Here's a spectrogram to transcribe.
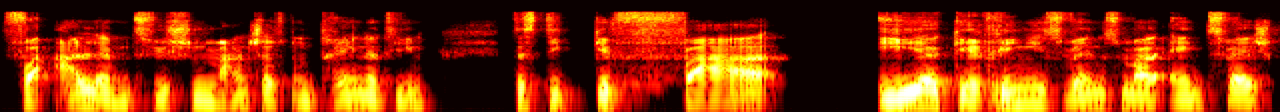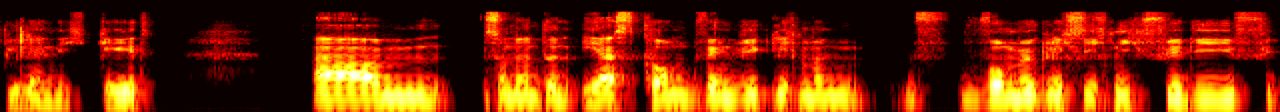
vor allem zwischen Mannschaft und Trainerteam, dass die Gefahr eher gering ist, wenn es mal ein, zwei Spiele nicht geht, ähm, sondern dann erst kommt, wenn wirklich man womöglich sich nicht für die, für,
